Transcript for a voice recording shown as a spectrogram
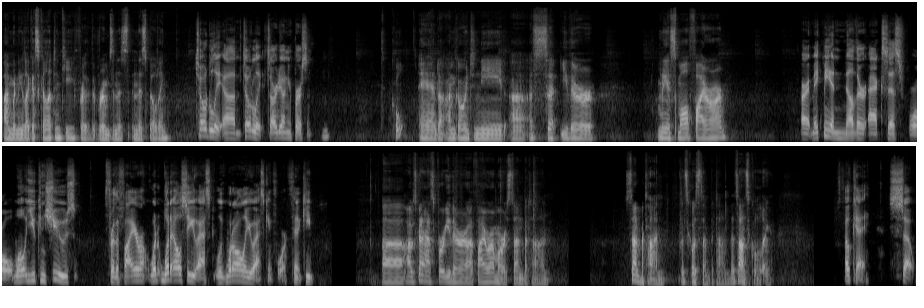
I'm gonna need like a skeleton key for the rooms in this in this building. Totally. Um, totally. It's already on your person. Cool. And uh, I'm going to need uh, a set either. I'm gonna need a small firearm. All right, make me another access roll. Well, you can choose for the fire. What what else are you asking? Like, what all are you asking for? Fin- Keep Uh, I was gonna ask for either a firearm or a stun baton. Stun baton. Let's go with stun baton. That sounds cooler. Okay, so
